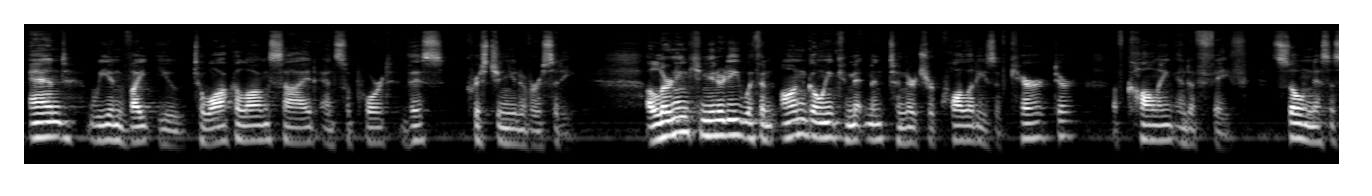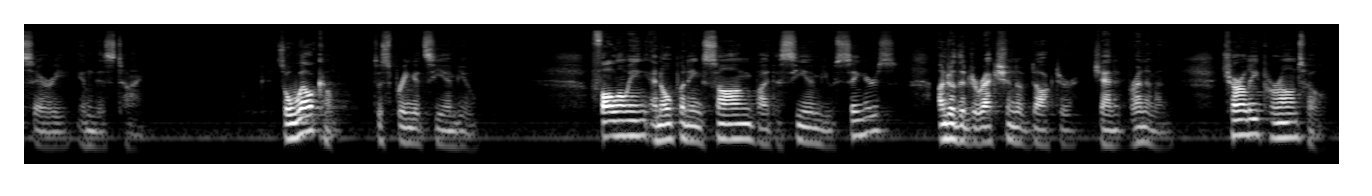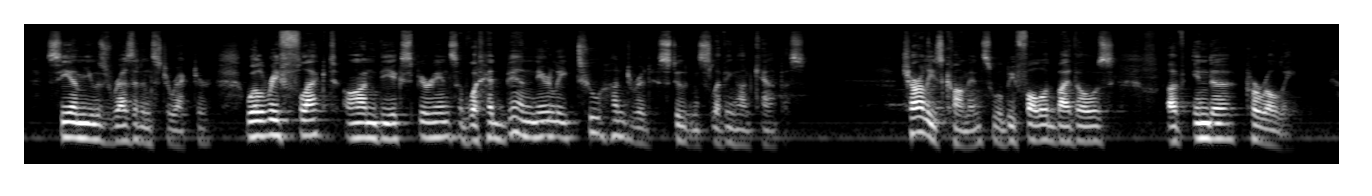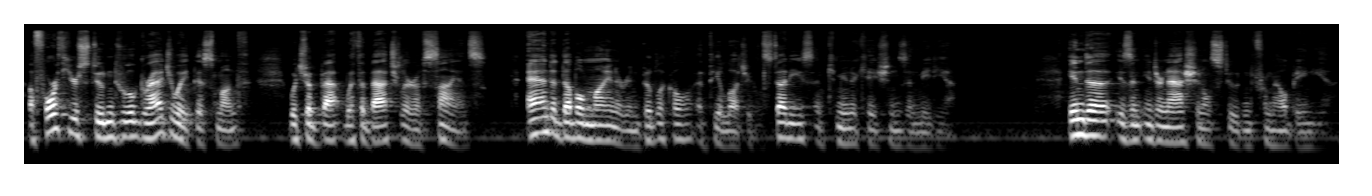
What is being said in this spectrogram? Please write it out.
And we invite you to walk alongside and support this Christian university a learning community with an ongoing commitment to nurture qualities of character, of calling, and of faith, so necessary in this time. So, welcome to Spring at CMU. Following an opening song by the CMU Singers, under the direction of Dr. Janet Brenneman, Charlie Peranto, CMU's residence director, will reflect on the experience of what had been nearly 200 students living on campus. Charlie's comments will be followed by those of Inda Paroli, a fourth year student who will graduate this month with a Bachelor of Science and a double minor in Biblical and Theological Studies and Communications and Media. Inda is an international student from Albania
